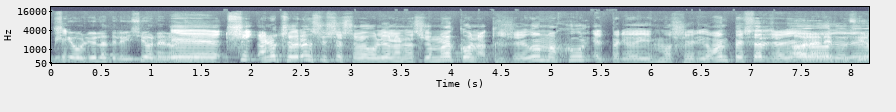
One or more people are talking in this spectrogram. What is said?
vi que, volvió, la televisión anoche. sí, anoche gran suceso. volvió la Nación más con Aquí llegó Majul, el periodismo serio. Va a empezar ya. Ahora le pusieron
